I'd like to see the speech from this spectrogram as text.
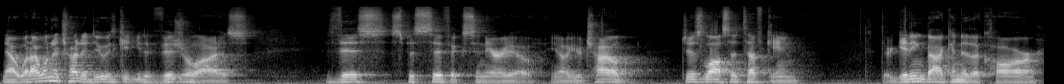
Now, what I want to try to do is get you to visualize this specific scenario. You know, your child just lost a tough game. They're getting back into the car.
